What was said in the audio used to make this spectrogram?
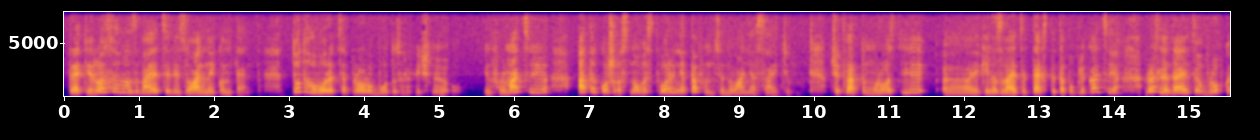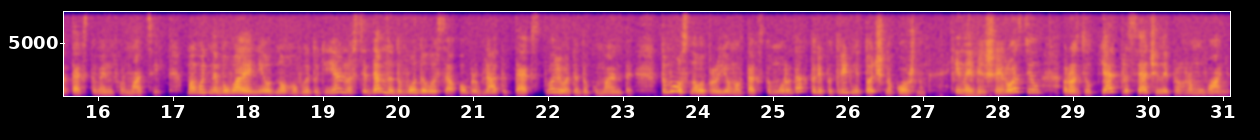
Третій розділ називається Візуальний контент. Тут говориться про роботу з графічною інформацією, а також основи створення та функціонування сайтів. В четвертому розділі, е, який називається Тексти та публікація, розглядається обробка текстової інформації. Мабуть, не буває ні одного виду діяльності, де б не доводилося обробляти текст, створювати документи. Тому основи прийому в текстовому редакторі потрібні точно кожному. І найбільший розділ, розділ 5, присвячений програмуванню.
